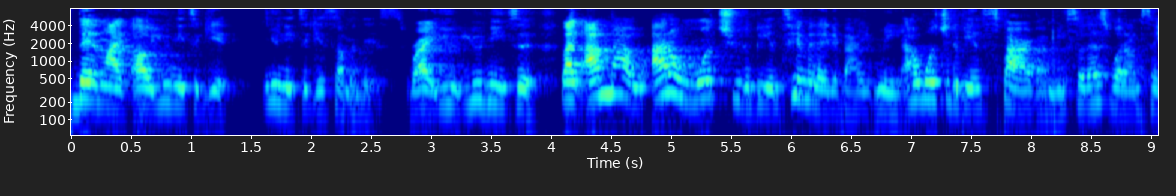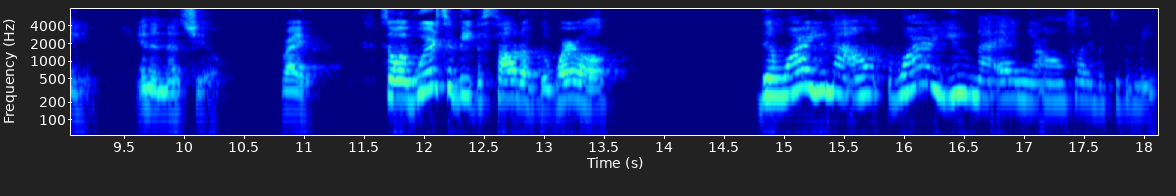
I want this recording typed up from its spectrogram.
Than like oh you need to get you need to get some of this, right? You you need to like I'm not I don't want you to be intimidated by me. I want you to be inspired by me. So that's what I'm saying in a nutshell, right? So if we're to be the salt of the world, then why are you not on why are you not adding your own flavor to the meat?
